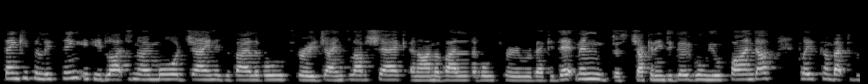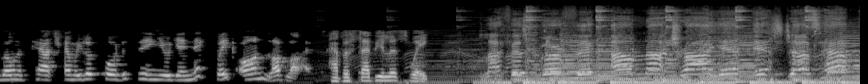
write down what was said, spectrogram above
Thank you for listening. If you'd like to know more, Jane is available through Jane's Love Shack and I'm available through Rebecca Dettman. Just chuck it into Google, you'll find us. Please come back to the Wellness Couch and we look forward to seeing you again next week on Love Life. Have a fabulous week. Life is perfect, I'm not trying, it's just happening.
